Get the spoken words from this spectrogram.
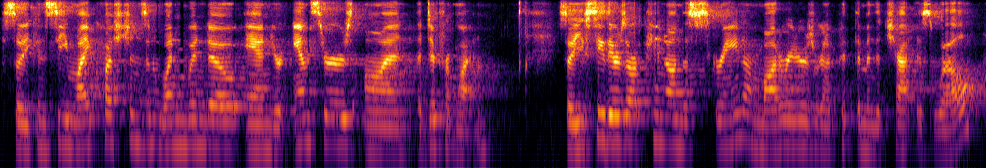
So you can see my questions in one window and your answers on a different one. So you see there's our pin on the screen. Our moderators are going to put them in the chat as well.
